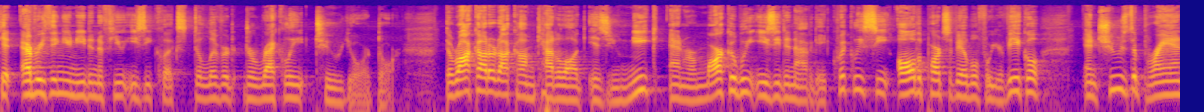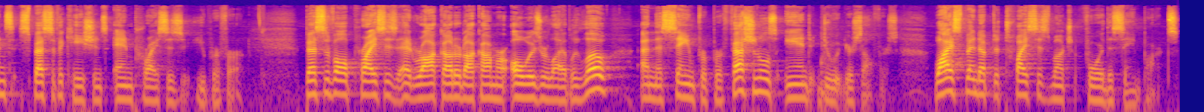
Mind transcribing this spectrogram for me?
get everything you need in a few easy clicks delivered directly to your door. The rockauto.com catalog is unique and remarkably easy to navigate. Quickly see all the parts available for your vehicle and choose the brands, specifications, and prices you prefer. Best of all, prices at rockauto.com are always reliably low, and the same for professionals and do it yourselfers. Why spend up to twice as much for the same parts?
